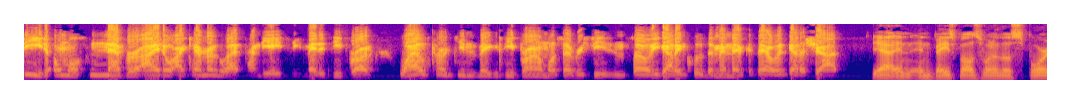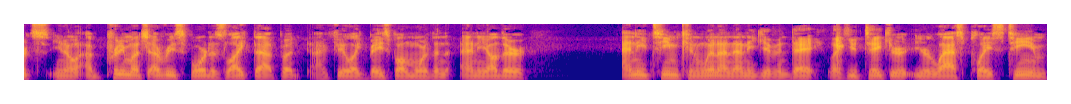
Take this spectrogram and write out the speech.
seed almost never. I don't. I can't remember the last time the eight seed made a deep run. Wild card teams make a deep run almost every season, so you got to include them in there because they always got a shot. Yeah, and, and baseball is one of those sports. You know, pretty much every sport is like that, but I feel like baseball more than any other. Any team can win on any given day. Like you take your your last place team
